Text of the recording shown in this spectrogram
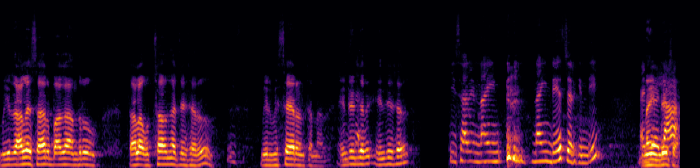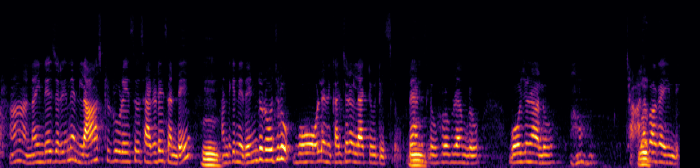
మీరు రాలేదు సార్ బాగా అందరూ చాలా ఉత్సాహంగా చేశారు. మీరు మిస్ అయ్యారని అన్నారు. ఏంటంటే జరిగి ఏం చేశారు? ఈసారి నైన్ నైన్ డేస్ జరిగింది. అండ్? Nine days? జరిగింది. And last two days Saturday Sunday. అందుకని రెండు రోజులు బోల్డ్ అని కల్చరల్ యాక్టివిటీస్లు డ్యాన్స్లు ప్రోగ్రాంలు భోజనాలు. చాలా బాగా అయింది.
